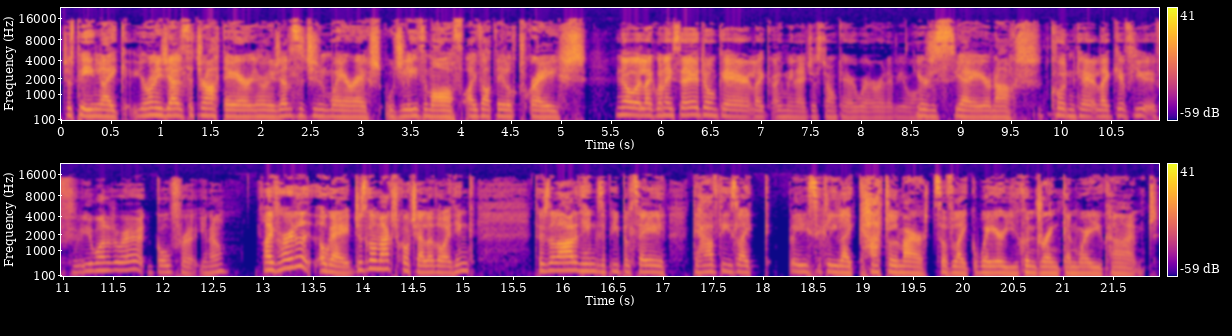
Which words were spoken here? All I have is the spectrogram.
just being like, you're only jealous that you're not there. You're only jealous that you didn't wear it. Would you leave them off? I thought they looked great. No, like when I say I don't care, like I mean I just don't care. Wear whatever you want. You're just yeah, you're not. couldn't care. Like if you if you wanted to wear it, go for it. You know. I've heard it. Okay, just going back to Coachella though, I think there's a lot of things that people say they have these like basically like cattle marts of like where you can drink and where you can't.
